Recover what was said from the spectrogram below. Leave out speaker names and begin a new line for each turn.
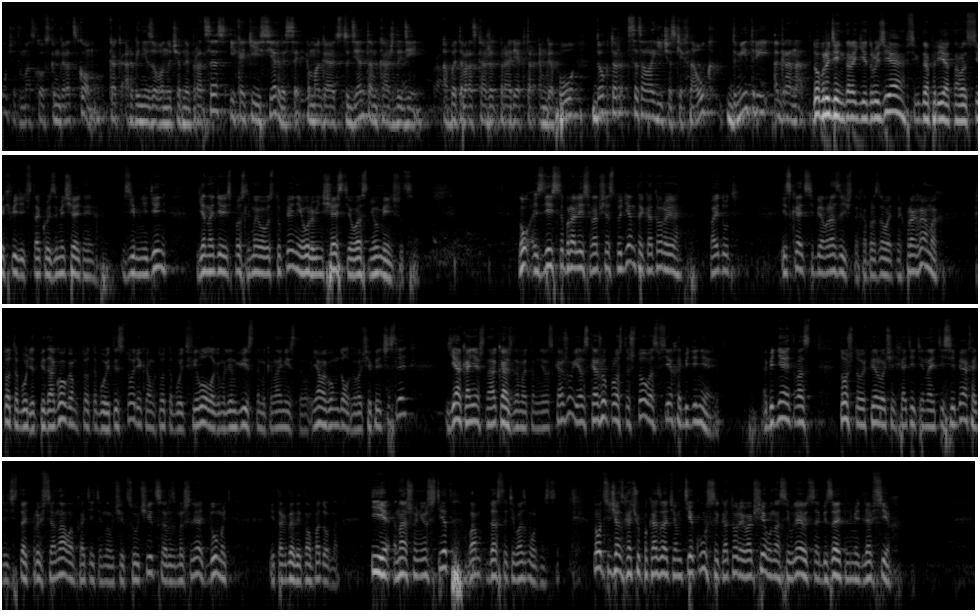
учат в Московском городском? Как организован учебный процесс и какие сервисы помогают студентам каждый день? Об этом расскажет проректор МГПУ, доктор социологических наук Дмитрий Агранат.
Добрый день, дорогие друзья. Всегда приятно вас всех видеть в такой замечательный зимний день. Я надеюсь, после моего выступления уровень счастья у вас не уменьшится. Ну, здесь собрались вообще студенты, которые пойдут искать себя в различных образовательных программах. Кто-то будет педагогом, кто-то будет историком, кто-то будет филологом, лингвистом, экономистом. Я могу вам долго вообще перечислять. Я, конечно, о каждом этом не расскажу. Я расскажу просто, что вас всех объединяет. Объединяет вас то, что вы в первую очередь хотите найти себя, хотите стать профессионалом, хотите научиться учиться, размышлять, думать и так далее и тому подобное. И наш университет вам даст эти возможности. Ну вот сейчас хочу показать вам те курсы, которые вообще у нас являются обязательными для всех.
